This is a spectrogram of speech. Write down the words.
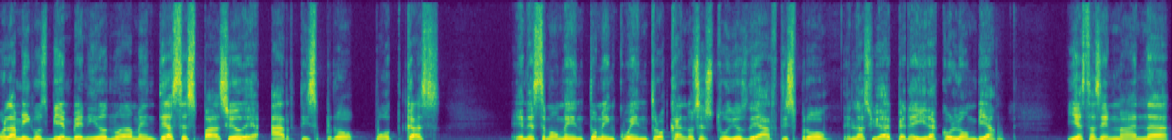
Hola amigos, bienvenidos nuevamente a este espacio de Artist Pro Podcast. En este momento me encuentro acá en los estudios de Artist Pro en la ciudad de Pereira, Colombia. Y esta semana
